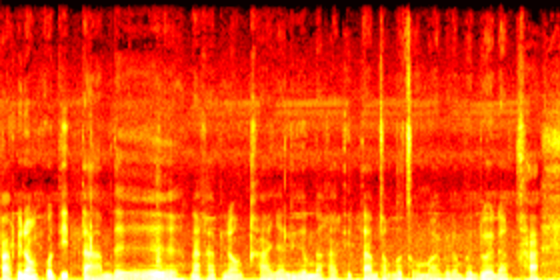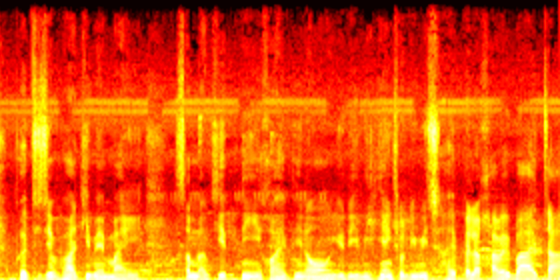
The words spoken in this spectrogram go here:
ฝากพี่น้องกดติดตามเด้อนะคะพี่น้องค่ะอย่าลืมนะคะ ติดตามช่องกดส่งน้อยเพื่อนเพลินด้วยนะคะ เพื่อที่จะพลาดคลิปใหม่ๆสำหรับคลิปนี้ขอให้พี่น้องอยู่ดีมีแห้งโชคดีไม่ใช่ไปแล้วค่ะบ๊ายบายจ้า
